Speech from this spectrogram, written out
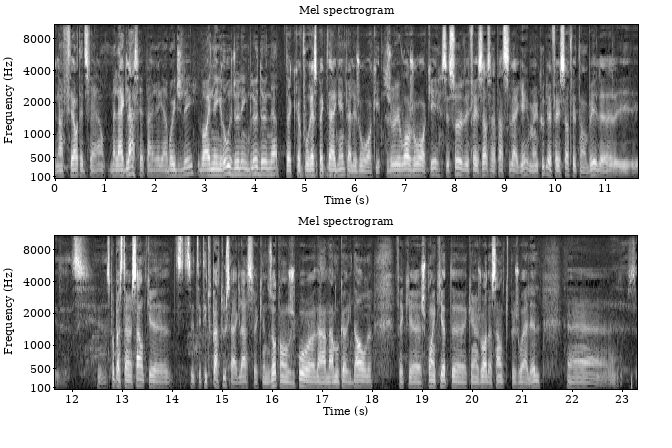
l'amphithéâtre est différent. Mais la glace est pareil. Elle va être gelée. Il va y avoir une ligne rouge, deux lignes bleues, deux nets. Fait qu'il faut respecter la game puis aller jouer au hockey. Je veux les voir jouer au hockey. C'est sûr, les face-offs, ça fait partie de la game. Mais un coup que le face-off est tombé, là, il- c'est pas parce que t'es un centre que t'es tout partout sur la glace. Fait que nous autres, on joue pas euh, dans, dans nos corridors. là. Fait que euh, je suis pas inquiète euh, qu'un joueur de centre qui peut jouer à l'aile. Euh, c'est-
